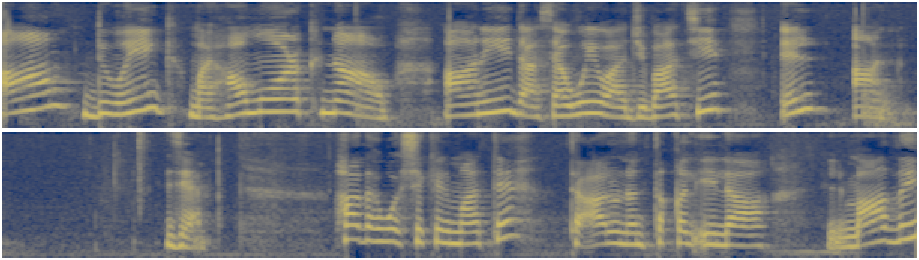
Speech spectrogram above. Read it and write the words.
I'm doing my homework now. أني دا أسوي واجباتي الآن. زين. هذا هو الشكل مالته. تعالوا ننتقل إلى الماضي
